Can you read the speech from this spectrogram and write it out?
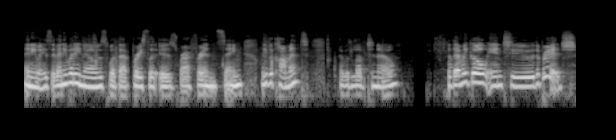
Anyways, if anybody knows what that bracelet is referencing, leave a comment. I would love to know. Then we go into the bridge.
